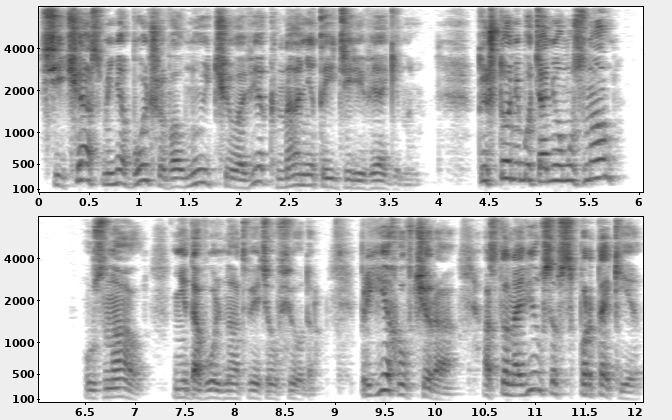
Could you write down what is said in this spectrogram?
Сейчас меня больше волнует человек, нанятый Деревягиным. Ты что-нибудь о нем узнал? Узнал, недовольно ответил Федор. Приехал вчера, остановился в Спартаке,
